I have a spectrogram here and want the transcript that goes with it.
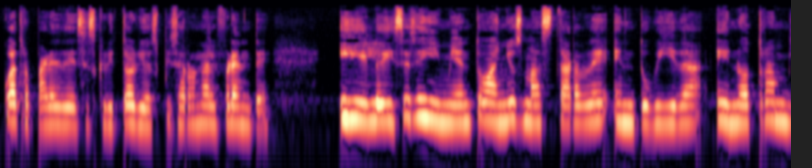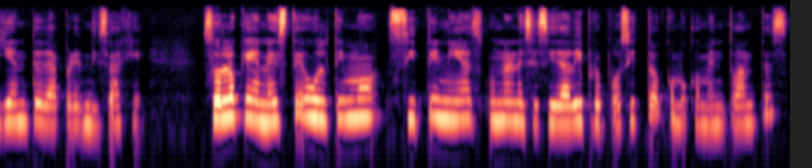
cuatro paredes, escritorios, pizarrón al frente, y le diste seguimiento años más tarde en tu vida en otro ambiente de aprendizaje Solo que en este último sí tenías una necesidad y propósito, como comentó antes,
